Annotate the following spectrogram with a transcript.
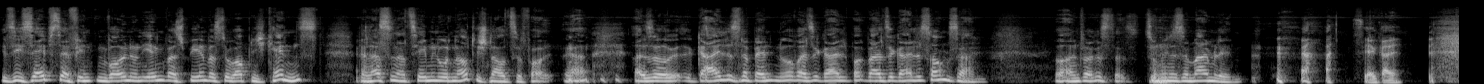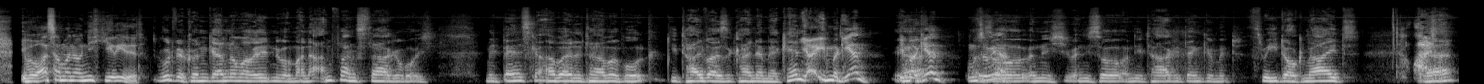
sich selbst erfinden wollen und irgendwas spielen, was du überhaupt nicht kennst, dann hast du nach zehn Minuten auch die Schnauze voll. Ja? Also geil ist eine Band nur, weil sie, geil, weil sie geile Songs haben. So einfach ist das. Zumindest mhm. in meinem Leben. Sehr geil. Über was haben wir noch nicht geredet? Gut, wir können gerne noch mal reden über meine Anfangstage, wo ich mit Bands gearbeitet habe, wo die teilweise keiner mehr kennt. Ja, immer gern. Immer ja, gern. Umso also, mehr. Wenn ich, wenn ich so an die Tage denke mit Three Dog Night, ja,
